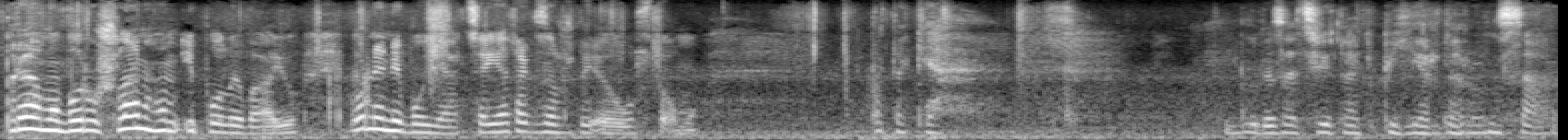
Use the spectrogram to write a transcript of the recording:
Прямо беру шлангом і поливаю. Вони не бояться, я так завжди густому. Отаке. Буде зацвітати П'єр де Ронсар.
